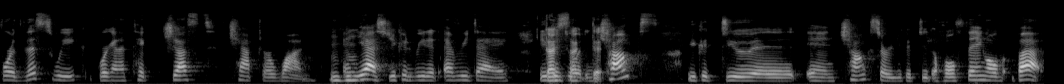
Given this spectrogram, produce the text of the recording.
for this week, we're going to take just chapter one. And Mhm. yes, you can read it every day. You can do it in it. chunks. You could do it in chunks, or you could do the whole thing over. But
